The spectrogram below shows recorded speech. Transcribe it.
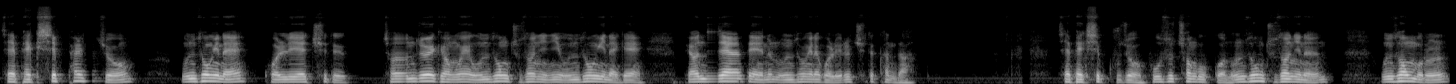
제118조 운송인의 권리의 취득 전조의 경우에 운송 주선인이 운송인에게 변제한 때에는 운송인의 권리를 취득한다. 제119조 보수 청구권 운송 주선인은 운송물을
